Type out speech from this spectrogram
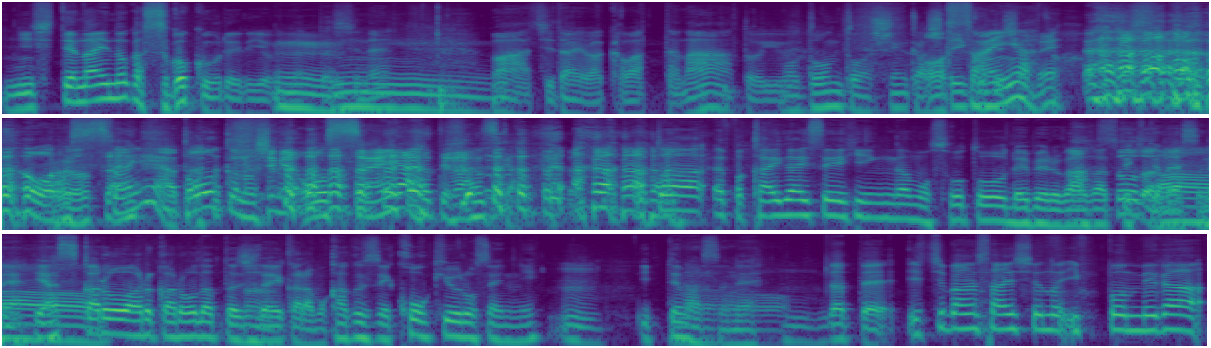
にしてないのがすごく売れるようになったしね、うん。まあ時代は変わったなという。もうどんどん進化していくさんでしょうね。おっさんやトと。ークの締めおっさんやってなんですか。あとはやっぱ海外製品がもう相当レベルが上がってきてますね。安かろう悪かろうだった時代からもう確実に高級路線にうん行ってますね。だって一番最初の一本目が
